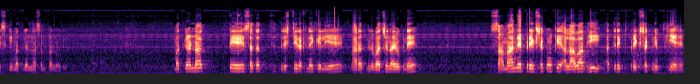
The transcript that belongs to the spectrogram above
इसकी मतगणना संपन्न होगी। मतगणना पे सतत दृष्टि रखने के लिए भारत निर्वाचन आयोग ने सामान्य प्रेक्षकों के अलावा भी अतिरिक्त प्रेक्षक नियुक्त किए हैं।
